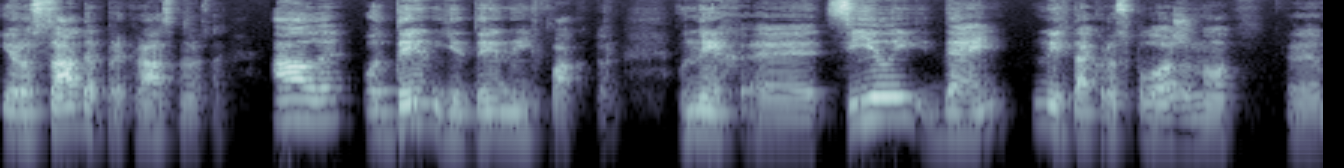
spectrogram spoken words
і розсада прекрасна розсада. Але один єдиний фактор. В них е, цілий день, в них так розположено е,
